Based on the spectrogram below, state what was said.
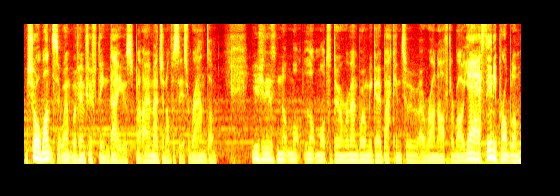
I'm sure once it went within 15 days, but I imagine obviously it's random. Usually there's not a lot more to do, and remember when we go back into a run after a while. Yeah, it's the only problem.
